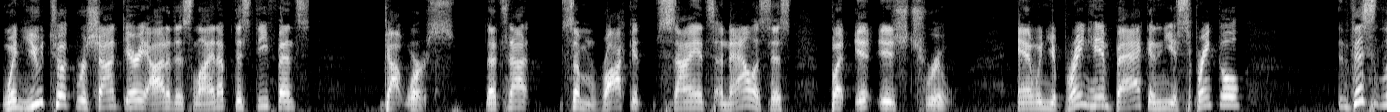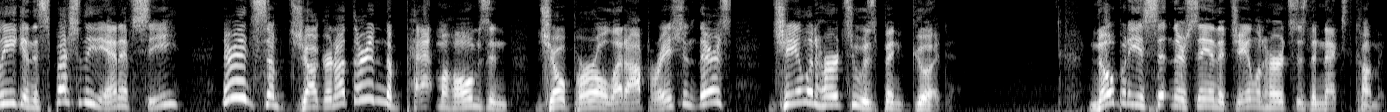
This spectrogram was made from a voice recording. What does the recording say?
When you took Rashan Gary out of this lineup, this defense got worse. That's not some rocket science analysis, but it is true. And when you bring him back and you sprinkle this league and especially the NFC, they're in some juggernaut. They're in the Pat Mahomes and Joe Burrow led operation. There's Jalen Hurts, who has been good. Nobody is sitting there saying that Jalen Hurts is the next coming.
